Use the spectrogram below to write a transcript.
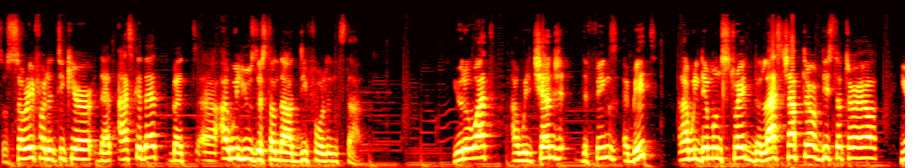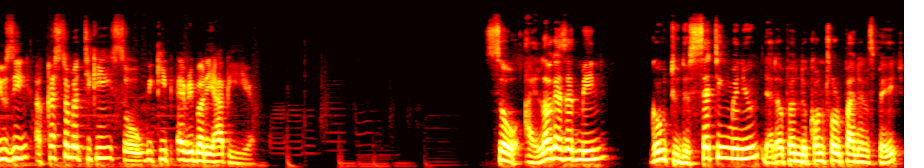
So sorry for the Tikier that asked that, but uh, I will use the standard default install. You know what? I will change the things a bit and I will demonstrate the last chapter of this tutorial using a customer Tiki so we keep everybody happy here. So I log as admin, go to the setting menu that opens the control panels page,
